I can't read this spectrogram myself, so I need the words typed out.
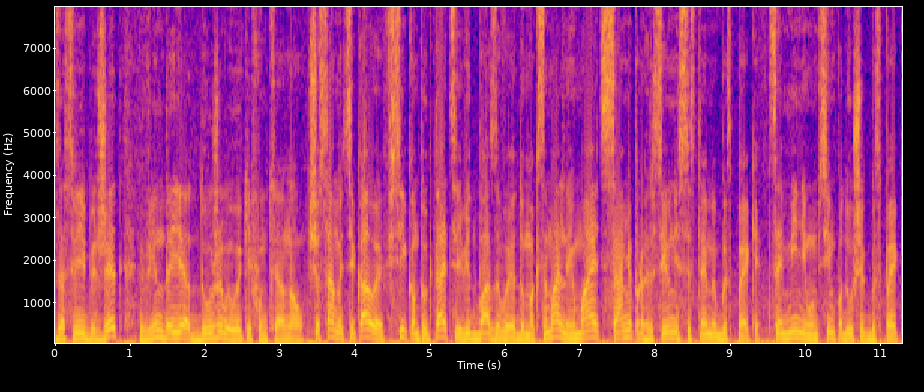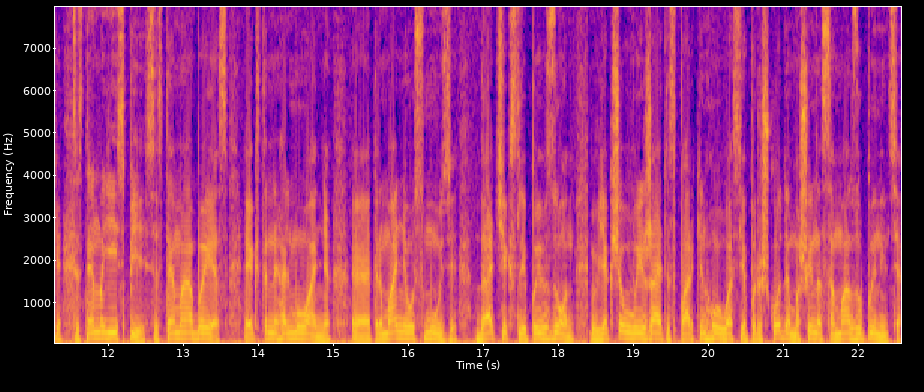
За свій бюджет він дає дуже великий функціонал. Що саме цікаве, всі комплектації від базової до максимальної мають самі прогресивні системи безпеки. Це мінімум 7 подушок безпеки, система ESP, система ABS, екстрене гальмування, е, тримання у смузі, датчик сліпих зон. Якщо ви виїжджаєте з паркінгу, у вас є перешкода, машина сама зупиниться.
